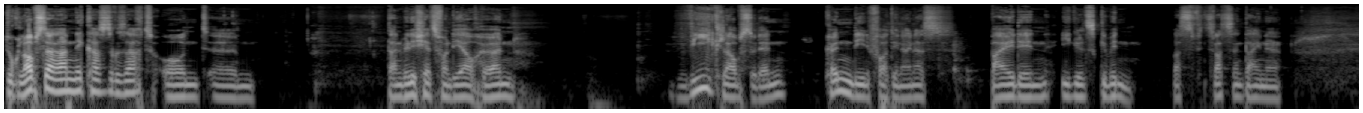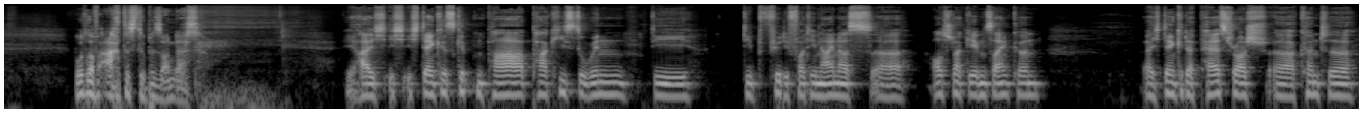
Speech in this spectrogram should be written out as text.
Du glaubst daran, Nick, hast du gesagt. Und ähm, dann will ich jetzt von dir auch hören, wie glaubst du denn, können die 49ers bei den Eagles gewinnen? Was, was sind deine, worauf achtest du besonders? Ja, ich, ich, ich denke, es gibt ein paar, paar Keys to Win, die, die für die 49ers äh, ausschlaggebend sein können. Äh, ich denke, der Pass Rush äh, könnte,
